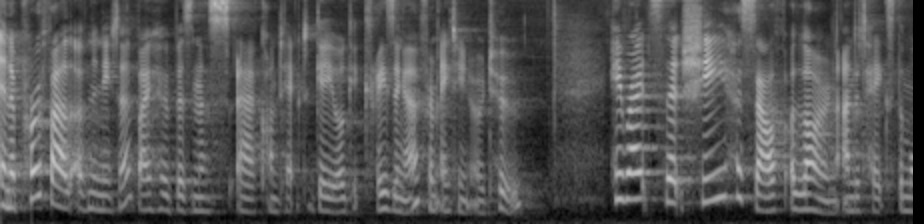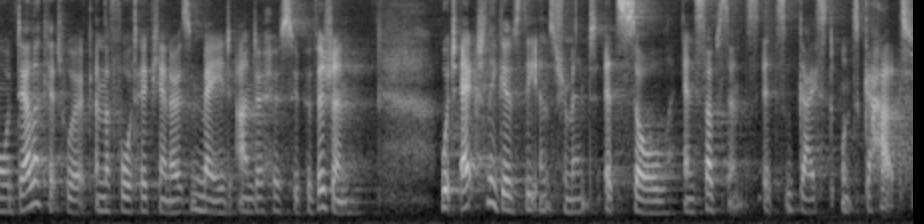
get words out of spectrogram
In a profile of Nanetta by her business uh, contact Georg Griesinger from 1802, he writes that she herself alone undertakes the more delicate work in the forte pianos made under her supervision, which actually gives the instrument its soul and substance, its Geist und Gehalt.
